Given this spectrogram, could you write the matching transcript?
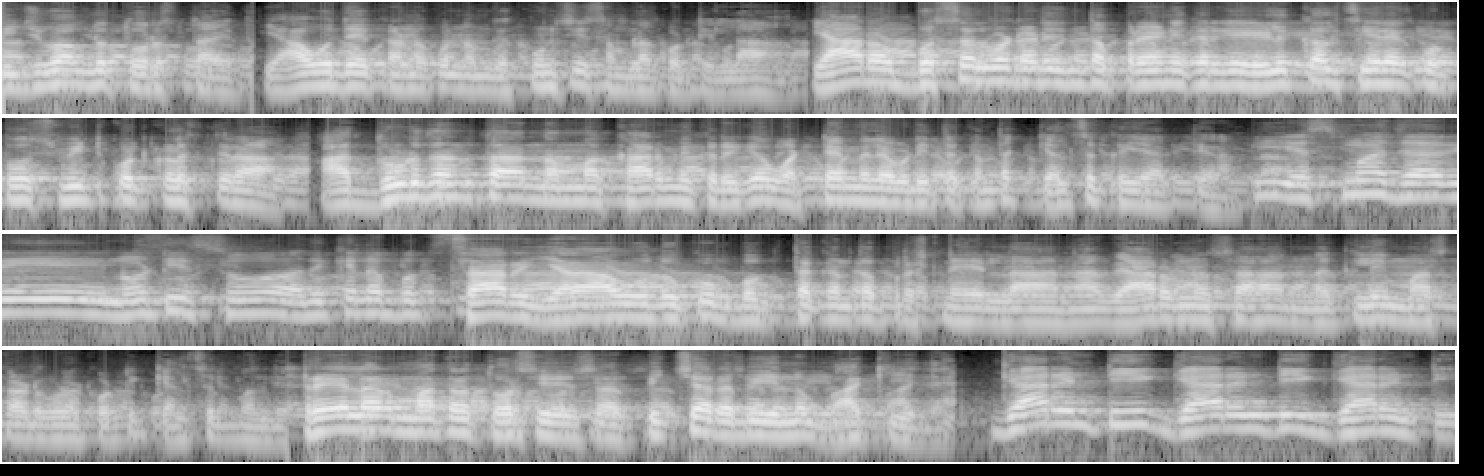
ನಿಜವಾಗ್ಲೂ ತೋರಿಸ್ತಾ ಇದೆ. ಯಾವುದೇ ಕಾರಣಕ್ಕೂ ನಮ್ಗೆ ಕುಣಿಸಿ ಸಂಬಳ ಕೊಟ್ಟಿಲ್ಲ. ಯಾರೋ ಬಸ್ಸಲ್ಲಿ ಓಡಾಡಿದಂತ ಪ್ರಯಾಣಿಕರಿಗೆ ಇಳಕಲ್ ಸೀರೆ ಕೊಟ್ಟು ಸ್ವೀಟ್ ಕೊಟ್ಟು ಕಳಿಸ್ತೀರಾ? ಆ ದುಡ್ದಂತ ನಮ್ಮ ಕಾರ್ಮಿಕರಿಗೆ ಹೊಟ್ಟೆ ಮೇಲೆ ಹೊಡಿತಕ್ಕಂಥ ಕೆಲಸ ಕೈ ಹಾಕ್ತೀರಾ? ಈ ಎಸ್ಮಾ ಜಾರಿ ನೋಟಿಸು ಅದಕ್ಕೆಲ್ಲ ಸರ್ ಯಾವುದಕ್ಕೂ ಬಗ್ತಕ್ಕಂಥ ಪ್ರಶ್ನೆ ಇಲ್ಲ. ನಾವ್ ಯಾರನ್ನು ಸಹ ನಕಲಿ ಮಾಸ್ ಕಾರ್ಡ್ಗಳು ಕೊಟ್ಟು ಕೆಲಸಕ್ಕೆ ಬಂದಿಲ್ಲ ಟ್ರೇಲರ್ ಮಾತ್ರ ತೋರಿಸಿದೀವಿ ಸರ್. ಪಿಕ್ಚರ್ ಅಭಿ ಇನ್ನು ಬಾಕಿ ಇದೆ. ಗ್ಯಾರಂಟಿ ಗ್ಯಾರಂಟಿ ಗ್ಯಾರಂಟಿ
